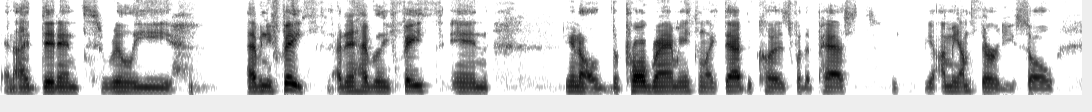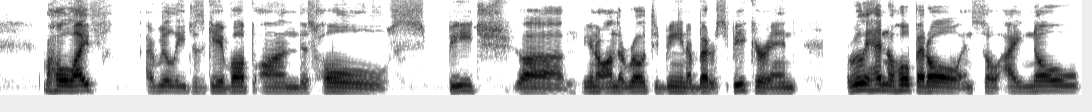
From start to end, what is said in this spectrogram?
And I didn't really have any faith. I didn't have any faith in, you know, the program, anything like that, because for the past, yeah, I mean, I'm 30. So my whole life, I really just gave up on this whole speech, uh, you know, on the road to being a better speaker, and I really had no hope at all. And so I know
